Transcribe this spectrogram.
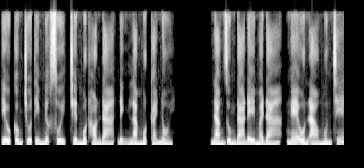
Tiểu công chúa tìm nước suối, truyền một hòn đá, định làm một cái nồi. Nàng dùng đá đề mài đá, nghe ồn ào muốn chết.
